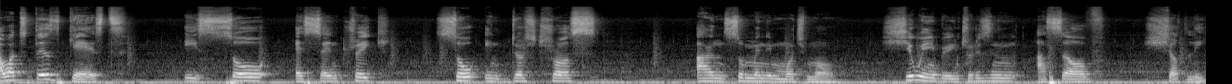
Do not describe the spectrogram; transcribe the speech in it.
Our today's guest is so eccentric, so industrious, and so many much more. She will be introducing herself shortly.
